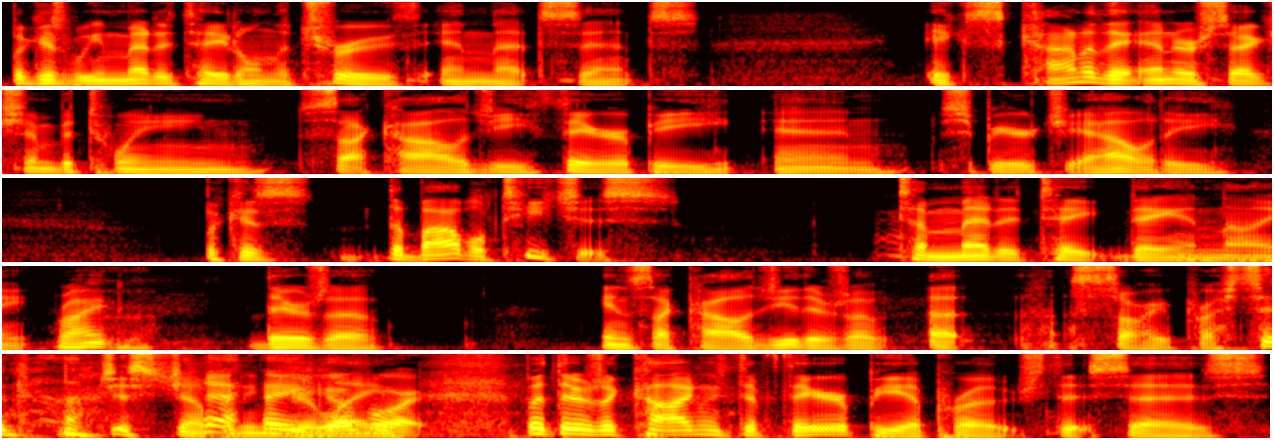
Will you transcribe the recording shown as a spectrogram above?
because we meditate on the truth in that sense. It's kind of the intersection between psychology, therapy, and spirituality, because the Bible teaches to meditate day and night. Right. There's a in psychology. There's a, a sorry, Preston. I'm just jumping in your go lane. for it. But there's a cognitive therapy approach that says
